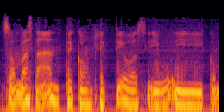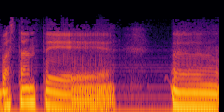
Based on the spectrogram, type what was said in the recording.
son bastante conflictivos y, y con bastante eh,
